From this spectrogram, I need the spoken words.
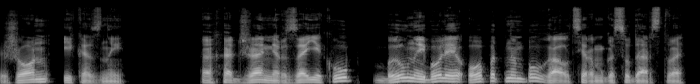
жен и казны. А Хаджа Мирза Якуб был наиболее опытным бухгалтером государства.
